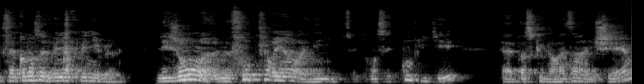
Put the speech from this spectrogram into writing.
et ça commence à devenir pénible. Les gens euh, ne font plus rien ça commence à être compliqué. Euh, parce que le raisin est cher,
